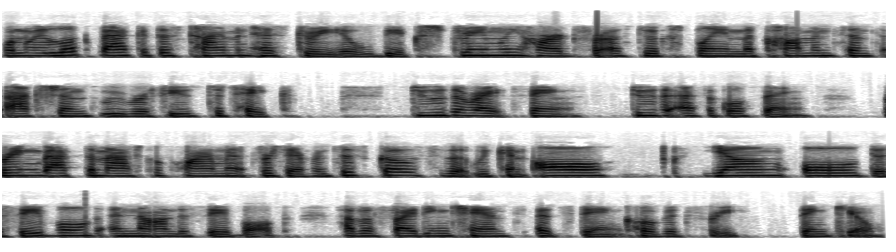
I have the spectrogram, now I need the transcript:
When we look back at this time in history, it will be extremely hard for us to explain the common sense actions we refuse to take. Do the right thing. Do the ethical thing. Bring back the mask requirement for San Francisco so that we can all, young, old, disabled, and non-disabled, have a fighting chance at staying COVID free. Thank you.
